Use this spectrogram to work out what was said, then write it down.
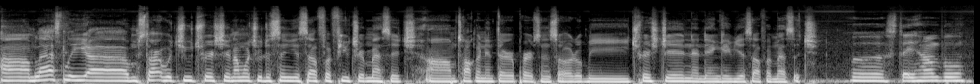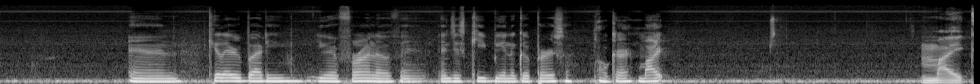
Um, lastly, um, start with you, Tristian. I want you to send yourself a future message. Um, talking in third person, so it'll be Tristian, and then give yourself a message. Uh, stay humble and kill everybody you're in front of and, and just keep being a good person. Okay, Mike. Mike,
